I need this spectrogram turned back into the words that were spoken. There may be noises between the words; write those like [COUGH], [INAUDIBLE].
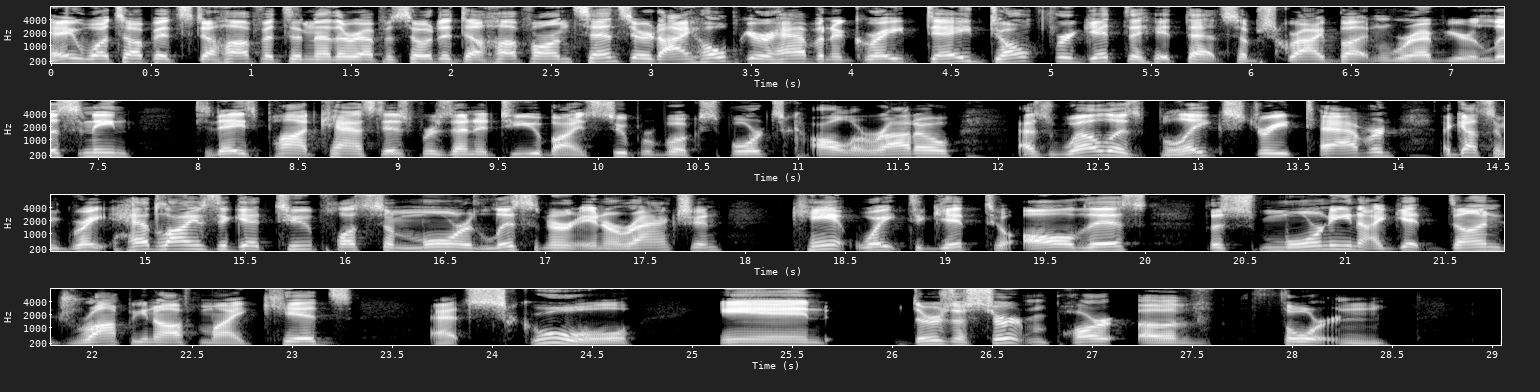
Hey, what's up? It's DeHuff. It's another episode of DeHuff Uncensored. I hope you're having a great day. Don't forget to hit that subscribe button wherever you're listening. Today's podcast is presented to you by Superbook Sports Colorado, as well as Blake Street Tavern. I got some great headlines to get to, plus some more listener interaction. Can't wait to get to all this. This morning, I get done dropping off my kids at school, and there's a certain part of Thornton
